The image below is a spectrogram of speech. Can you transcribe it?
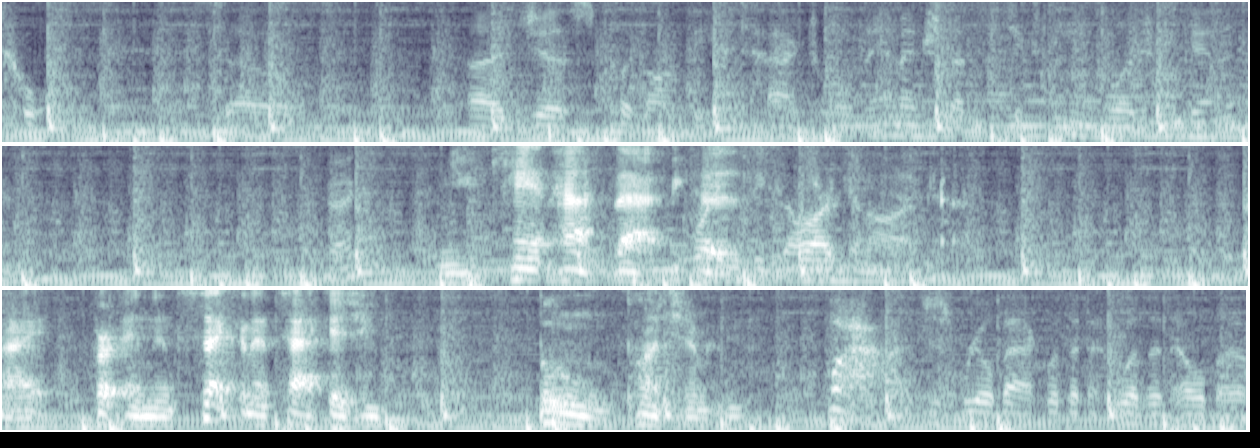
Cool. So uh, just click on the attack roll damage. That's 16 bludgeoning damage. Okay. You can't half that Right, because. no, I cannot. Okay. All right. For, and then second attack as you boom punch him. Wow! Just reel back with an with an elbow.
